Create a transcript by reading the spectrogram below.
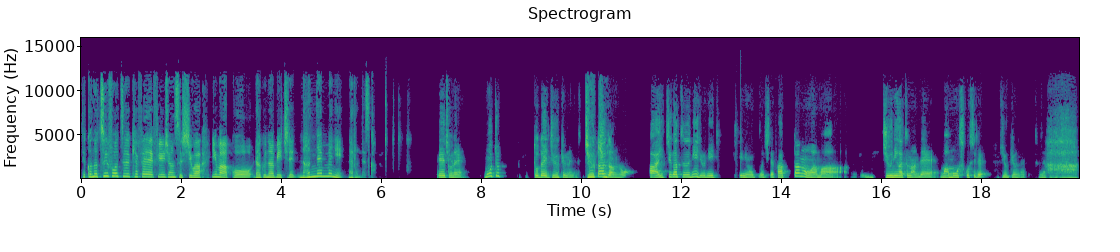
で、この242キャフェフュージョン寿司は、今、こう、ラグナービーチで何年目になるんですか？えっ、とね、もうちょっとで19年です。19 2000の、はい、1月22日にオープンして、買ったのはまあ、12月なんで、まあもう少しで19年ですね。はあ。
